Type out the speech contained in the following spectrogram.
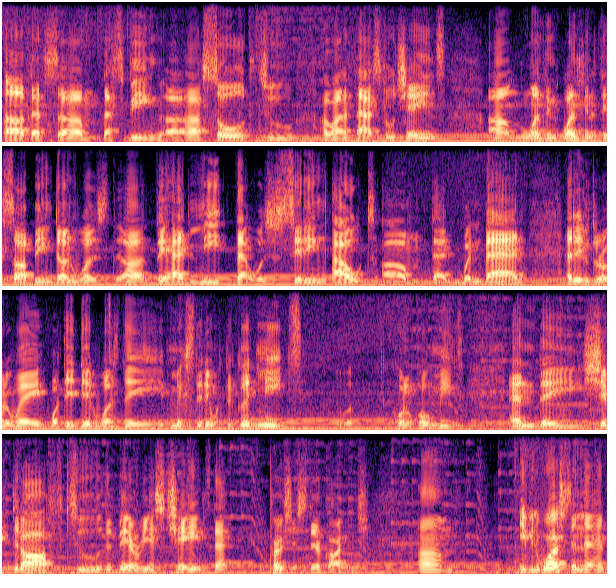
uh, that's um, that's being uh, uh, sold to a lot of fast food chains. Um, one thing one thing that they saw being done was uh, they had meat that was just sitting out um, that went bad I didn't throw it away. What they did was they mixed it in with the good meats, quote unquote meat, and they shipped it off to the various chains that purchased their garbage. Um, even worse than that,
